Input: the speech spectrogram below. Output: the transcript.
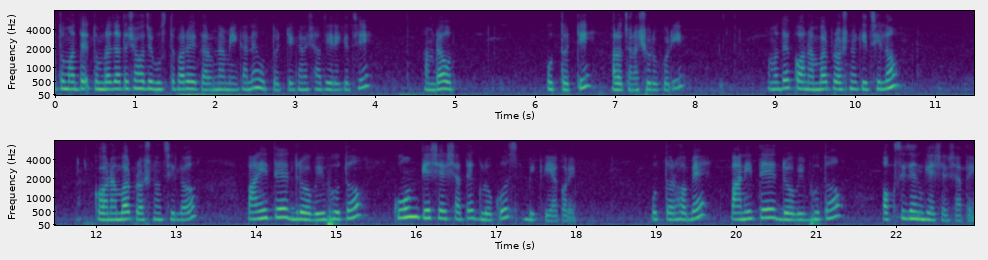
তো তোমাদের, তোমরা যাতে সহজে বুঝতে পারো এই কারণে আমি এখানে উত্তরটি এখানে সাজিয়ে রেখেছি। আমরা উত্তরটি আলোচনা শুরু করি। আমাদের ক নাম্বার প্রশ্ন কি ছিল? ক নাম্বার প্রশ্ন ছিল, পানিতে দ্রবীভূত কোন গ্যাসের সাথে গ্লুকোজ বিক্রিয়া করে? উত্তর হবে, পানিতে দ্রবীভূত অক্সিজেন গ্যাসের সাথে।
